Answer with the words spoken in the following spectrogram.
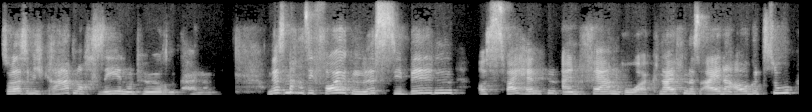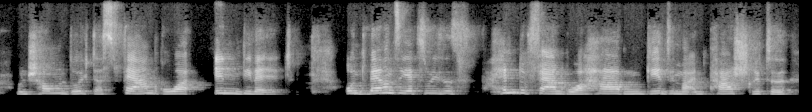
sodass Sie mich gerade noch sehen und hören können. Und jetzt machen Sie Folgendes. Sie bilden aus zwei Händen ein Fernrohr, kneifen das eine Auge zu und schauen durch das Fernrohr in die Welt. Und während Sie jetzt so dieses Händefernrohr haben, gehen Sie mal ein paar Schritte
